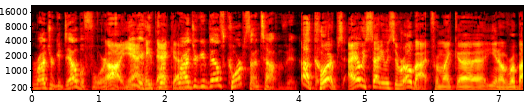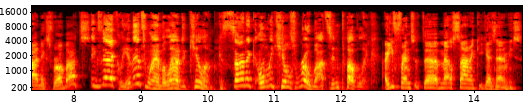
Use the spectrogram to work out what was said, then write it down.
Roger Goodell before. Oh, yeah, I hate that put guy. Roger Goodell's corpse on top of it. Oh, corpse. I always thought he was a robot from like uh, you know, Robotnik's robots. Exactly, and that's why I'm allowed to kill him, because Sonic only kills robots in public. Are you friends with uh, Metal Sonic? You guys enemies?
